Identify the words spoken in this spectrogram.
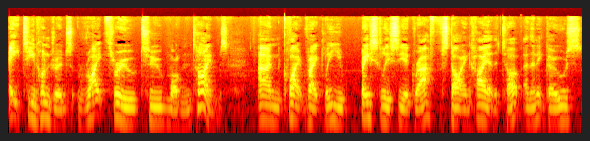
1800s right through to modern times. And quite rightly, you basically see a graph starting high at the top and then it goes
